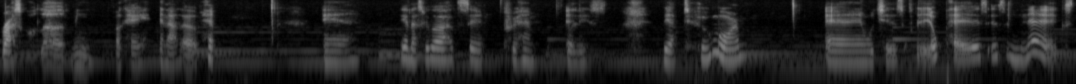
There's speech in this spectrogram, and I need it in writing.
Roscoe loved me, okay, and I love him. And yeah, that's really all I have to say for him, at least. We have two more, and which is Lopez is next.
